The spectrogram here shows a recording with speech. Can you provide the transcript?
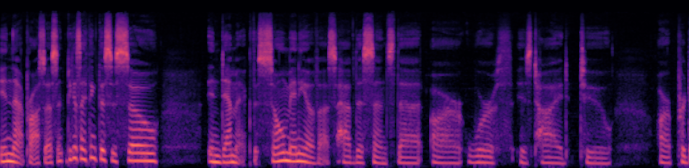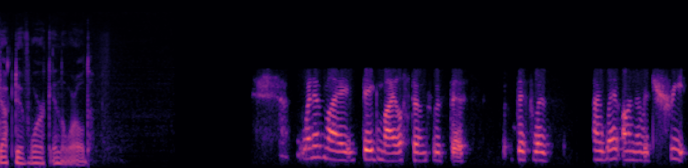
in that process. And because I think this is so endemic that so many of us have this sense that our worth is tied to our productive work in the world? One of my big milestones was this. This was, I went on a retreat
